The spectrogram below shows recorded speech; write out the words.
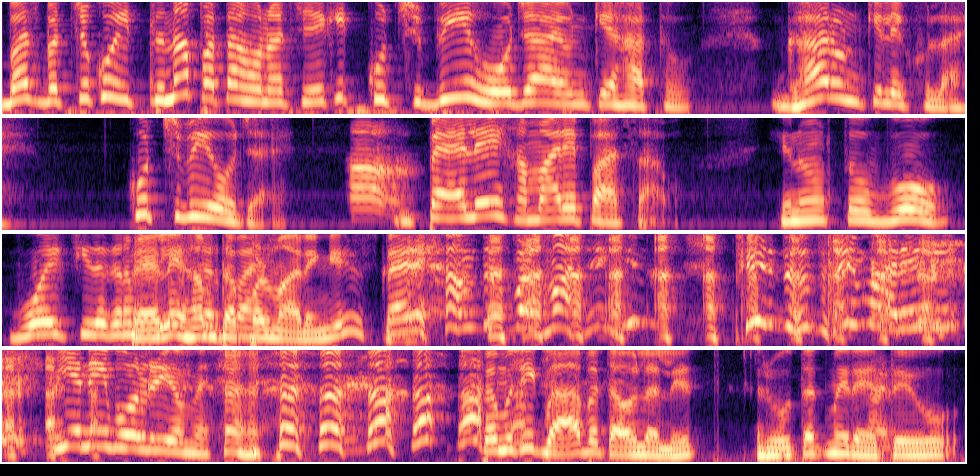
बस बच्चों को इतना पता होना चाहिए कि कुछ भी हो जाए उनके हाथों घर उनके लिए खुला है। कुछ भी हो जाए। हाँ। पहले हमारे पास आओ। यू you नो know, तो वो वो एक चीज़ अगर हम पहले हम थप्पड़ मारेंगे पहले हम थप्पड़ मारेंगे फिर दूसरे मारेंगे। ये नहीं बोल रही हूँ मैं। तो मुझे एक बात बताओ ललित। रोहतक में रहते हो।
